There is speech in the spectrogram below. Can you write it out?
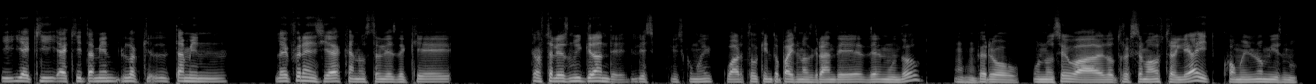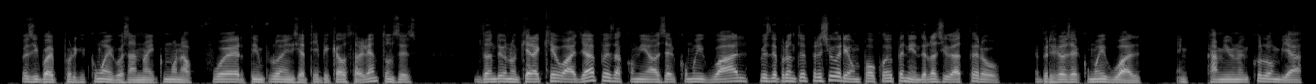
y aquí, aquí también, lo que, también la diferencia acá en Australia es de que Australia es muy grande, es, como el cuarto o quinto país más grande del mundo, pero uno se va al otro extremo de Australia y come lo mismo. Pues igual, porque como digo, o sea, no hay como una fuerte influencia típica de Australia, entonces donde uno quiera que vaya, pues la comida va a ser como igual. Pues de pronto el precio varía un poco dependiendo de la ciudad, pero el precio va a ser como igual. En cambio, uno en Colombia,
